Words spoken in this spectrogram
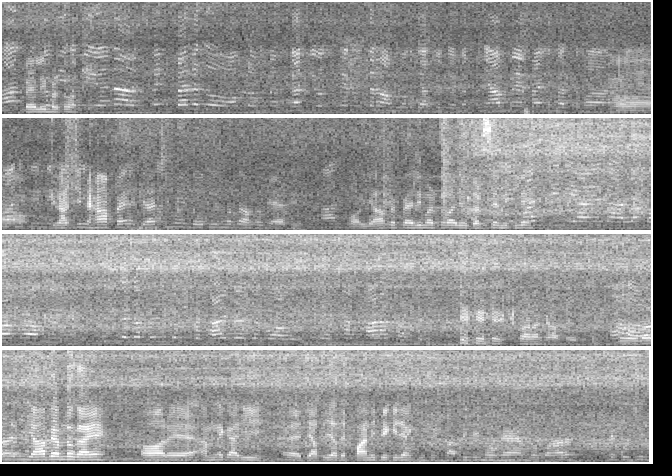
हाँ, पहली मरतबा पहले तो हम लोग कराची होते थे उधर हम लोग जाते थे पंजाब में हाँ कराची में हाँ कराची में दो तीन मरतबा हम लोग गए थे। हाँ और यहाँ पे पहली मरतबा जो घर से निकले। जगह पे भी कभी बैठाएगा जब खाना खाते खाना खाते तो बहरहाल जी यहाँ पे हम लोग आए हैं और हमने कहा जी जाते जाते पानी पी के जाएँ क्योंकि काफ़ी दिन हो गए हम लोग बाहर से कोई चीज़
